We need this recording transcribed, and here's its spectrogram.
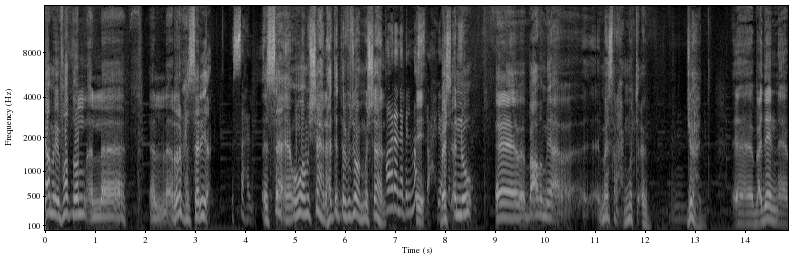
قام يفضل الربح السريع. السهل. السهل هو مش سهل حتى التلفزيون مش سهل. قارنه بالمسرح إيه بس إنه آه بعضهم مسرح متعب جهد. آه بعدين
